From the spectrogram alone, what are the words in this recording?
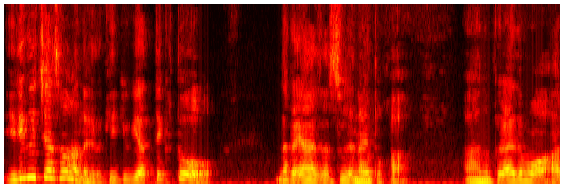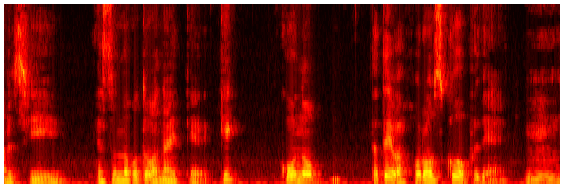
入り口はそうなんだけど、結局やっていくと、なんか、いや、そうじゃないとか、あの、プライドもあるし、いや、そんなことはないって、結構の、例えばホロスコープで、うん。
